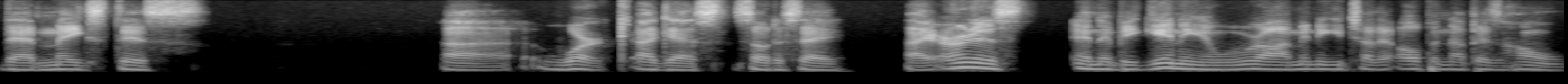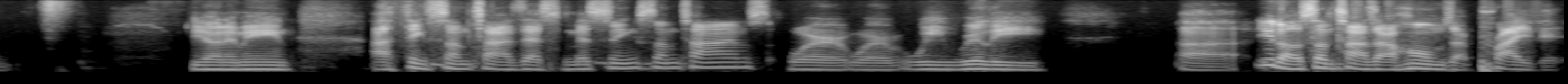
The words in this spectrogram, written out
that makes this uh, work, I guess, so to say. Like Ernest in the beginning, and we were all meeting each other, opened up his home. You know what I mean? I think sometimes that's missing. Sometimes where where we really, uh, you know, sometimes our homes are private.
